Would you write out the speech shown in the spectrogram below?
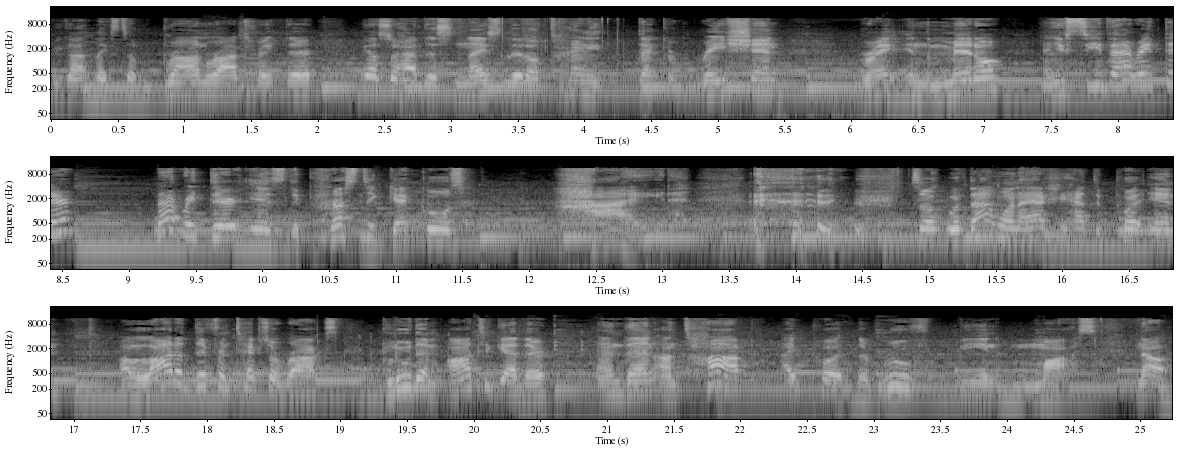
We got like some brown rocks right there. We also have this nice little tiny decoration right in the middle. And you see that right there? That right there is the crested gecko's hide. So with that one i actually had to put in a lot of different types of rocks glue them all together and then on top i put the roof being moss now,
